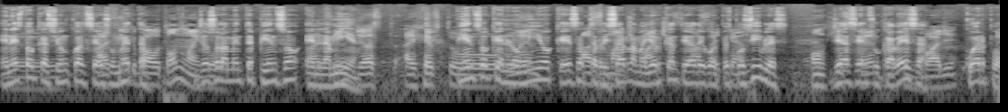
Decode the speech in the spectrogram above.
En esta Uh, ocasión, ¿cuál sea I su think meta? about on my Yo goal. solamente pienso en I la think mía. just I have to Pienso que en lo mío que es aterrizar la mayor cantidad de golpes posibles, ya sea en head, su cabeza, body, cuerpo,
